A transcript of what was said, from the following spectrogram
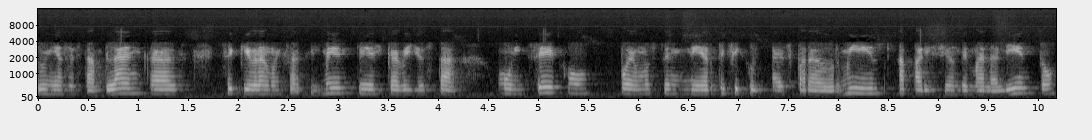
uñas están blancas, se quiebran muy fácilmente, el cabello está muy seco, podemos tener dificultades para dormir, aparición de mal aliento,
